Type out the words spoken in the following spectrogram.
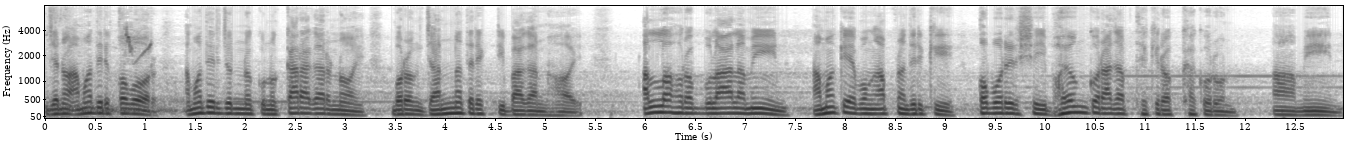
যেন আমাদের কবর আমাদের জন্য কোনো কারাগার নয়, বরং জান্নাতের একটি বাগান হয়। আল্লাহ রব্বুল আলমিন আমাকে এবং আপনাদেরকে কবরের সেই ভয়ঙ্কর আজাব থেকে রক্ষা করুন। আমিন।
